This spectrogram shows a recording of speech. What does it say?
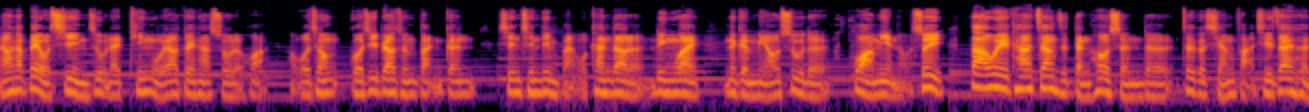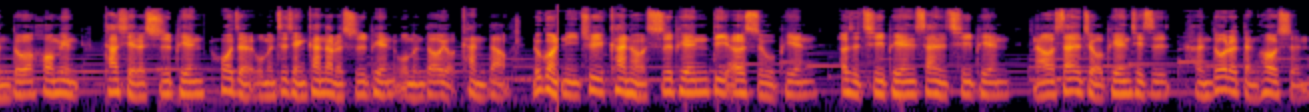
然后他被我吸引住来听我要对他说的话。我从国际标准版跟新钦定版，我看到了另外那个描述的画面哦。所以大卫他这样子等候神的这个想法，其实在很多后面他写的诗篇，或者我们之前看到的诗篇，我们都有看到。如果你去看哦，诗篇第二十五篇、二十七篇、三十七篇，然后三十九篇，其实很多的等候神。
